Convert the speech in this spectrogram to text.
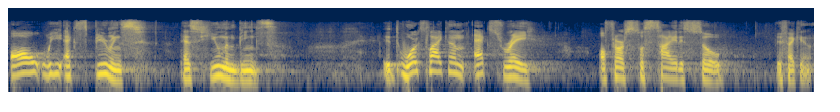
all we experience as human beings. It works like an x ray of our society's soul, if I can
